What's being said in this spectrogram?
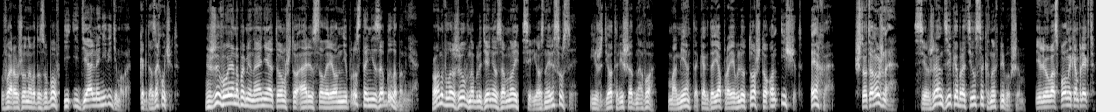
вооруженного до зубов и идеально невидимого, когда захочет. Живое напоминание о том, что Ариус Саларион не просто не забыл обо мне. Он вложил в наблюдение за мной серьезные ресурсы и ждет лишь одного Момента, когда я проявлю то, что он ищет. Эхо. «Что-то нужно?» Сержант Дик обратился к вновь прибывшим. «Или у вас полный комплект?»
